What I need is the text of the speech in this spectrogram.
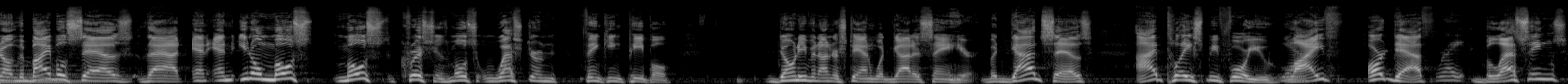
You know, the Bible says that, and and you know, most most Christians, most Western thinking people don't even understand what God is saying here. But God says, I place before you Yeah. life or death, Right. blessings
